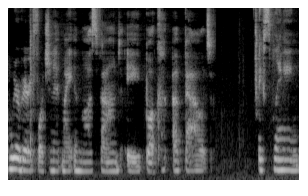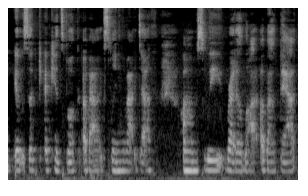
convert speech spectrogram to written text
We were very fortunate. My in-laws found a book about explaining it was a, a kid's book about explaining about death. Um, so we read a lot about that.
